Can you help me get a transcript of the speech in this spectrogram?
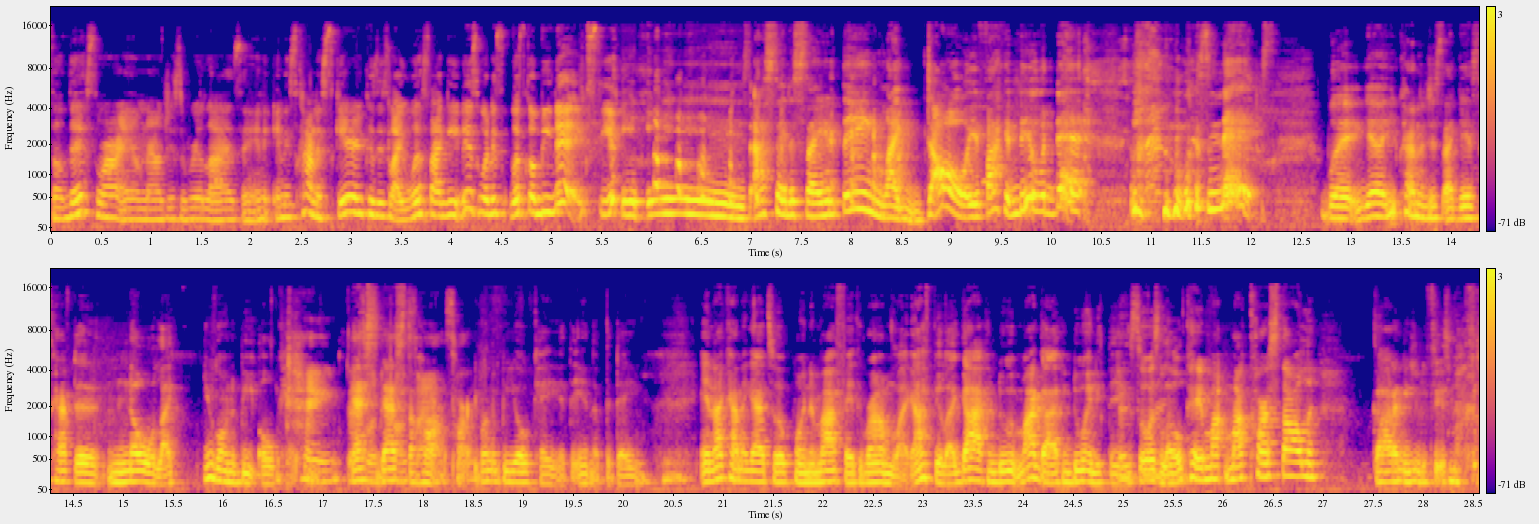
So that's where I am now, just realizing, and, and it's kind of scary because it's like, once I get this, what is what's gonna be next? it is. I say the same thing. Like, dog, if I can deal with that, what's next? But yeah, you kind of just, I guess, have to know, like, you're gonna be okay. okay that's that's, that's the hard part. You're gonna be okay at the end of the day. Mm-hmm. And I kind of got to a point in my faith where I'm like, I feel like God can do it. My God can do anything. That's so right. it's like, okay, my my car stalling. God, I need you to fix my car.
